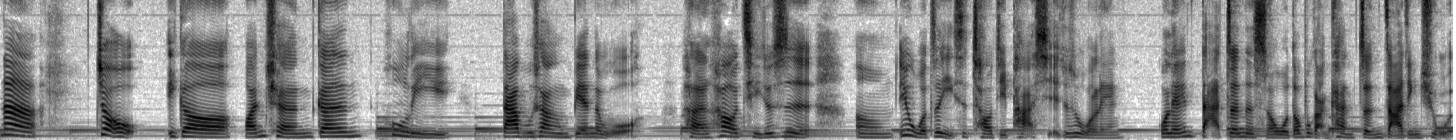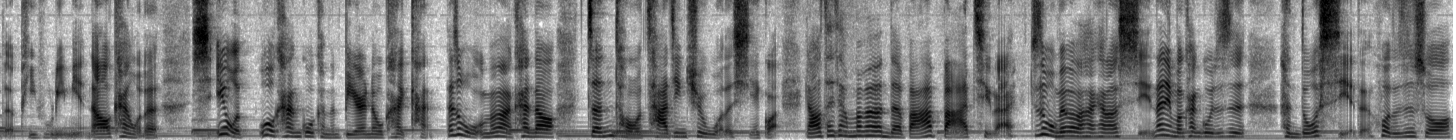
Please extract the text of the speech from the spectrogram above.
那就一个完全跟护理搭不上边的我，很好奇，就是嗯，因为我自己是超级怕血，就是我连我连打针的时候，我都不敢看针扎进去我的皮肤里面，然后看我的血，因为我我有看过，可能别人的我可以看，但是我没办法看到针头插进去我的血管，然后再这样慢慢的把它拔起来，就是我没有办法看到血。那你有没有看过就是很多血的，或者是说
